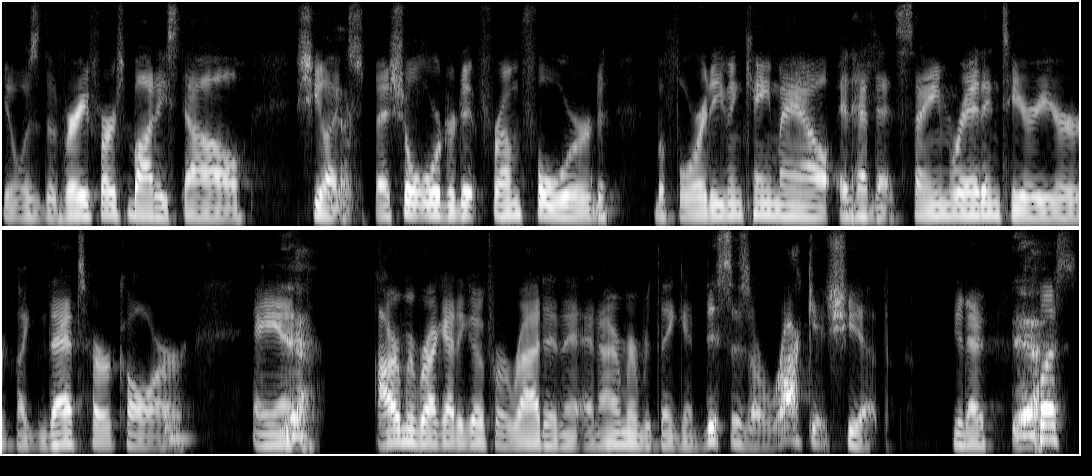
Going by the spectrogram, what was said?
It was the very first body style. She like Yeah. special ordered it from Ford before it even came out. It had that same red interior. Like that's her car. And yeah, I remember I got to go for a ride in it, and I remember thinking, this is a rocket ship, you know. yeah, Plus,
